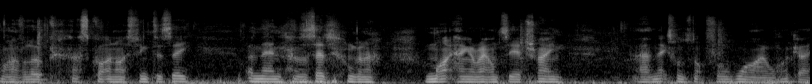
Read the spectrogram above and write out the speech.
We'll have a look. That's quite a nice thing to see. And then, as I said, I'm gonna I might hang around see a train. Uh, next one's not for a while. Okay,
